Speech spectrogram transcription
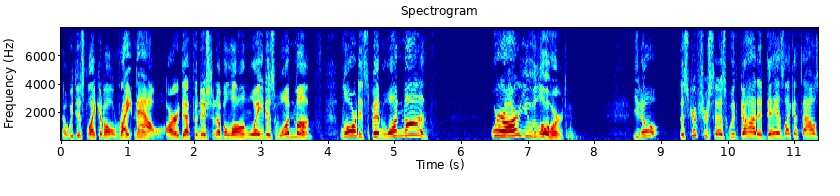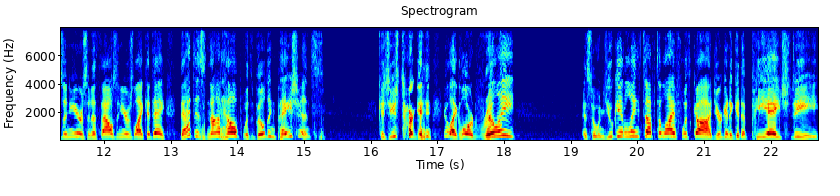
That we just like it all right now. Our definition of a long wait is one month. Lord, it's been one month. Where are you, Lord? You know, the scripture says with God, a day is like a thousand years, and a thousand years like a day. That does not help with building patience. Because you start getting, you're like, Lord, really? And so when you get linked up to life with God, you're going to get a PhD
